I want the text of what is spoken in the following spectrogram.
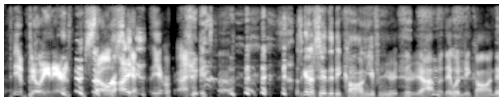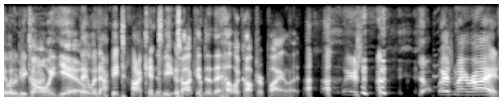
be a billionaire themselves. Right. Yeah, you're right. I was going to say they'd be calling you from your their yacht, but they wouldn't be calling. They wouldn't be talk- calling you. They would not be talking They'd to be you. talking to the helicopter pilot. Where's my, where's my ride?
